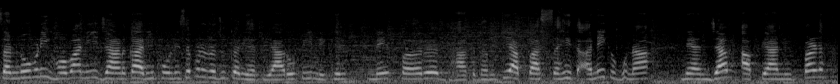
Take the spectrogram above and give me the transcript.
સંડોવણી હોવાની જાણકારી પોલીસે પણ રજૂ કરી હતી. આરોપી નિખિલને પર ધાક ધમકી આપવા સહિત અનેક ગુનાને અંજામ આપ્યાની પણ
